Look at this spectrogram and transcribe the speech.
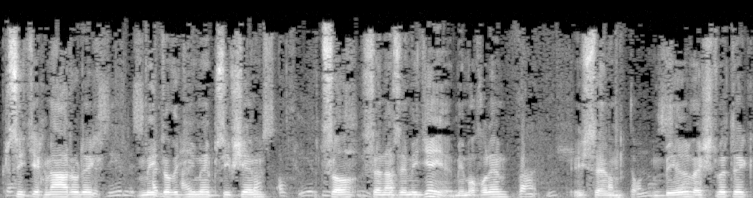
při těch národech, my to vidíme při všem, co se na zemi děje. Mimochodem, jsem byl ve čtvrtek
